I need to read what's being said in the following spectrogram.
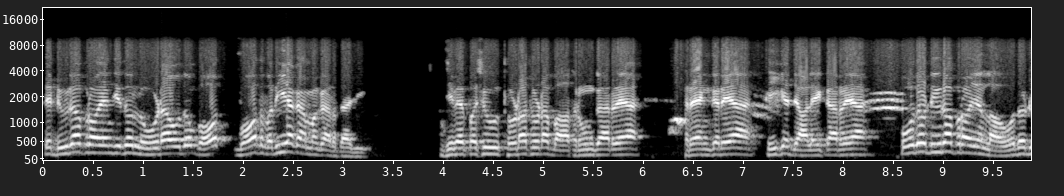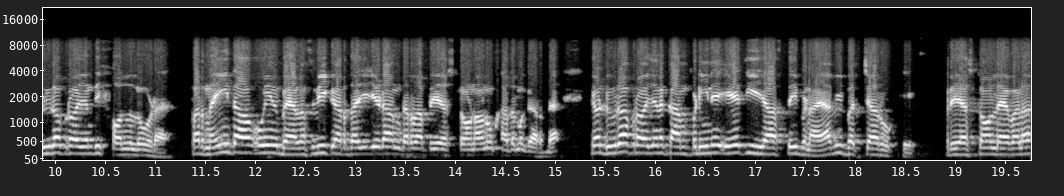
ਤੇ ਡਿਊਰਾ ਪ੍ਰੋਜਨ ਜਦੋਂ ਲੋੜ ਆ, ਉਦੋਂ ਬਹੁਤ ਬਹੁਤ ਵਧੀਆ ਕੰਮ ਕਰਦਾ ਜੀ। ਜਿਵੇਂ ਪਸ਼ੂ ਥੋੜਾ ਥੋੜਾ ਬਾਥਰੂਮ ਕਰ ਰਿਹਾ ਰਿੰਗ ਰਿਹਾ, ਠੀਕ ਹੈ, ਜਾਲੇ ਕਰ ਰਿਹਾ, ਉਦੋਂ ਡਿਊਰਾ ਪ੍ਰੋਜਨ ਲਾਓ, ਉਦੋਂ ਡਿਊਰਾ ਪ੍ਰੋਜਨ ਦੀ ਫੁੱਲ ਲੋੜ ਹੈ। ਪਰ ਨਹੀਂ ਤਾਂ ਉਹ ਇਨਬੈਲੈਂਸ ਵੀ ਕਰਦਾ ਜੀ, ਜਿਹੜਾ ਅੰਦਰਲਾ ਪ੍ਰੋਜੈਸਟਰੋਨ ਆ ਉਹਨੂੰ ਖਤਮ ਕਰਦਾ। ਕਿਉਂ ਡਿਊਰਾ ਪ੍ਰੋਜਨ ਕੰਪਨੀ ਨੇ ਇਹ ਚੀਜ਼ ਵਾਸਤੇ ਹੀ ਬਣਾਇਆ ਵੀ ਬੱਚਾ ਰੋਕੇ। ਪ੍ਰੋਜੈਸਟਰੋਨ ਲੈਵਲ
